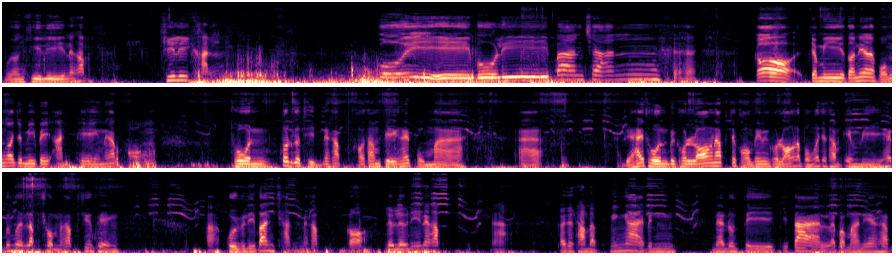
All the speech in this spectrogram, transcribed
เมืองคีรีนะครับ คีรีขันกุยบุรีบ้านฉัน ก็จะมีตอนนี้นะผมก็จะมีไปอัดเพลงนะครับของโทนต้นกระถินนะครับ เขาทำเพลงให้ผมมาอ่าเดี๋ยวให้โทนเป็นคนร้องนะครับเจ้าของเพลงเป็นคนร้องแล้วผมก็จะทำ MV ให้เพื่อนๆรับชมนะครับ ชื่อเพลงอ่ากุยบุรีบ้านฉันนะครับ ก็เร็วๆนี้นะครับนะฮะก็จะทำแบบง่ายๆเป็นแนวดนตรีกีตาร์อะไรประมาณนี้ครับ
